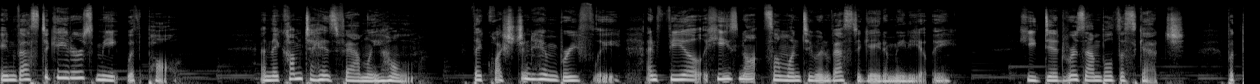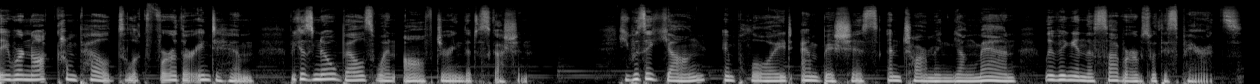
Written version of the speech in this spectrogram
Investigators meet with Paul and they come to his family home. They question him briefly and feel he's not someone to investigate immediately. He did resemble the sketch, but they were not compelled to look further into him because no bells went off during the discussion. He was a young, employed, ambitious, and charming young man living in the suburbs with his parents.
